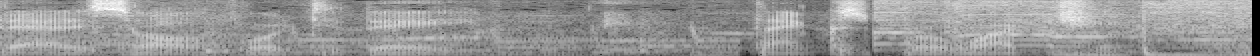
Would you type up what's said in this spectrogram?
That is all for today. Thanks for watching.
